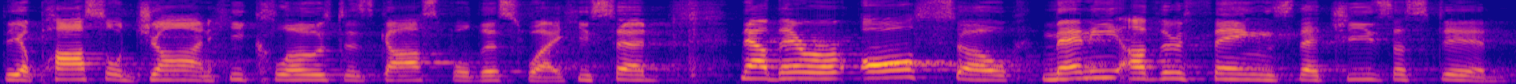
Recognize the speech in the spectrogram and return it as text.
The Apostle John, he closed his gospel this way. He said, Now there are also many other things that Jesus did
